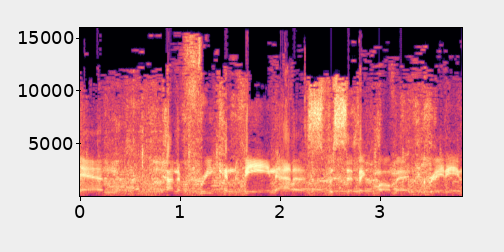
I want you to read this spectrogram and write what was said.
and kind of reconvene at a specific moment, creating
